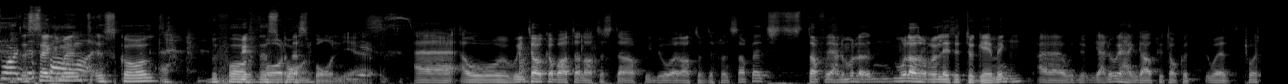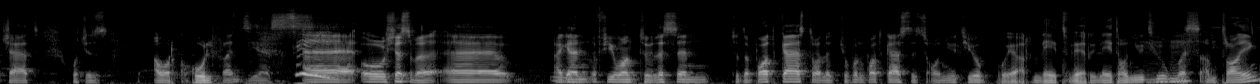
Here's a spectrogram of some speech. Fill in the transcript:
For The the, segment spawn. is called Before, before the the Spawn. spawn yes, Yes. Uh, oh, we talk about a lot of stuff. We do a lot of different stuff. It's stuff يعني مو مو لازم related to gaming. Uh, we do, يعني we hang out. We talk with, with Twitch chat, which is our cool friends. Yes. Uh, وشو اسمه uh, again if you want to listen to the podcast ولا تشوفون podcast it's on YouTube we are late very late on YouTube بس I'm trying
